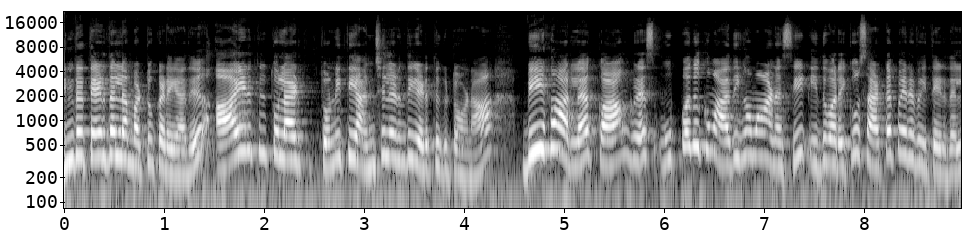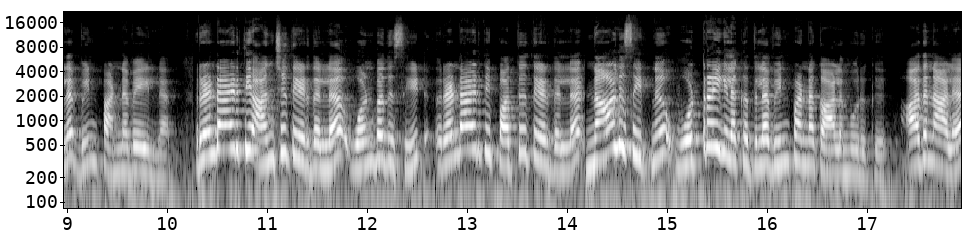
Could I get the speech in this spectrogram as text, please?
இந்த தேர்தலில் மட்டும் கிடையாது. ஆயிரத்தி தொள்ளாயிரத்தி தொண்ணூற்றி அஞ்சிலிருந்து எடுத்துக்கிட்டோன்னா பீகாரில் காங்கிரஸ் முப்பதுக்கும் அதிகமான சீட் இதுவரைக்கும் சட்டப்பேரவை தேர்தலில் வின் பண்ணவே இல்லை. ரெண்டாயிரத்தி அஞ்சு தேர்தலில் ஒன்பது சீட் ரெண்டாயிரத்தி பத்து தேர்தலில் நாலு சீட்னு ஒற்றை இலக்கத்தில் வின் பண்ண காலமும் இருக்கு. அதனால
